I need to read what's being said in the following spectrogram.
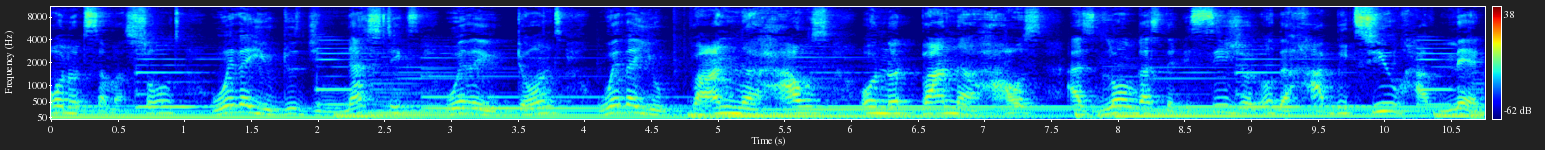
or not somersault, whether you do gymnastics, whether you don't, whether you burn a house or not burn a house, as long as the decision or the habits you have made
